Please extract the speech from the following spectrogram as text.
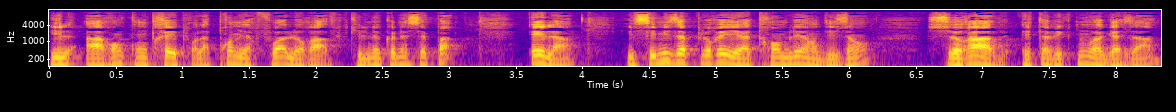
il a rencontré pour la première fois le Rav, qu'il ne connaissait pas. Et là, il s'est mis à pleurer et à trembler en disant, ce Rav est avec nous à Gaza,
